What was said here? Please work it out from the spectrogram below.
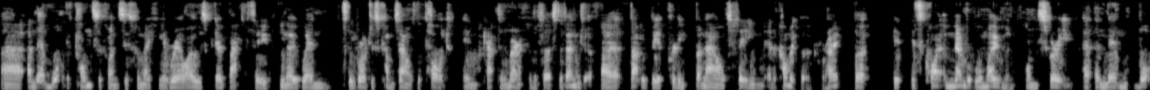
Uh, and then what are the consequences for making it real? I always go back to you know when steve rogers comes out of the pod in captain america the first avenger uh, that would be a pretty banal scene in a comic book right? But it, it's quite a memorable moment on screen. And then what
